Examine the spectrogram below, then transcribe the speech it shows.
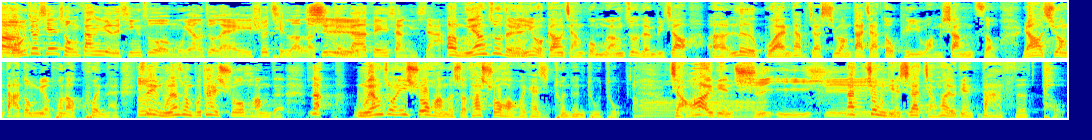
我们就先从当月的星座母羊座来说起了。老师跟大家分享一下。呃，母羊座的人，因为我刚刚讲过，母羊座的人比较呃乐观，他比较希望大家都可以往上走，然后希望大家都没有碰到困难，所以母羊座人不太说谎的。那母羊座人一说谎的时候，他说谎会开始吞吞吐吐，讲话有点迟疑。是。那重点是他讲话有点大舌头，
